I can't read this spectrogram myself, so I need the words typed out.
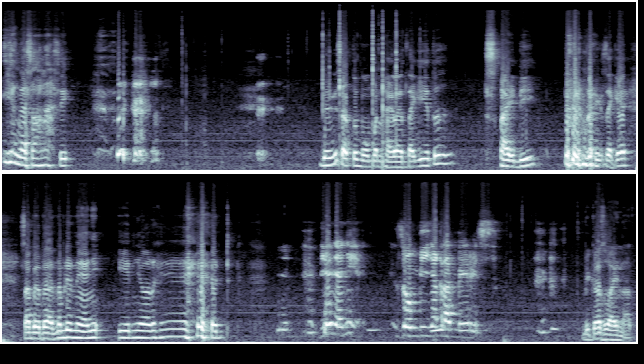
Iya nggak salah sih. Dan ini satu momen highlight lagi itu Spidey dengan brengseknya sambil berantem dia nyanyi In Your Head. Dia nyanyi zombinya Cranberries. Because why not?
